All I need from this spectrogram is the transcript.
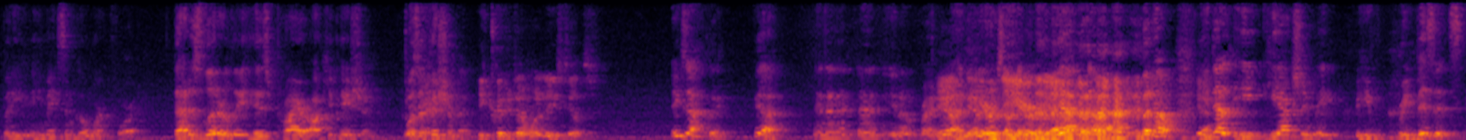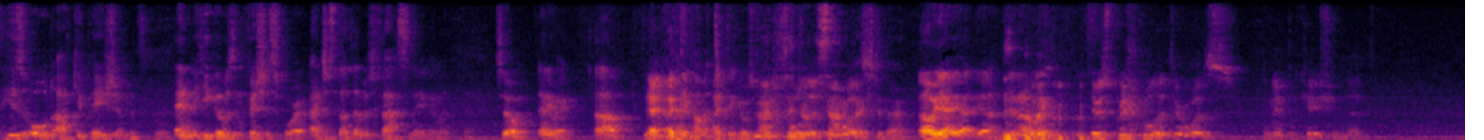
but he, he makes him go work for it. That is literally his prior occupation was a fisherman. He could have done one of these deals. Exactly. Yeah. And then, then you know, right Yeah, behind yeah, the ear or something. ear, yeah. no, but no, Yeah. he does. He he actually make, he revisits his old occupation cool. and he goes and fishes for it. I just thought that was fascinating. I like that. So anyway, um, I, I you had think comment. I think it was No, I pretty cool enjoyed the that sound there was. to that. oh yeah, yeah, yeah. You know, like, It was pretty cool that there was an implication that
